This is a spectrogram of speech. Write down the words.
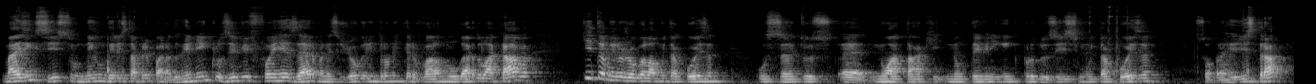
Mas insisto, nenhum deles está preparado. O René, inclusive, foi reserva nesse jogo, ele entrou no intervalo no lugar do Lacava, que também não jogou lá muita coisa. O Santos é, no ataque não teve ninguém que produzisse muita coisa, só para registrar.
